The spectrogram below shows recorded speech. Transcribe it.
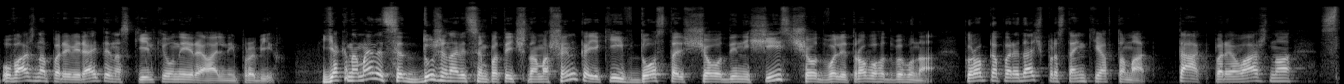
уважно перевіряйте, наскільки у неї реальний пробіг. Як на мене, це дуже навіть симпатична машинка, який вдосталь що 1,6, що 2-літрового двигуна. Коробка передач простенький автомат. Так, переважно з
